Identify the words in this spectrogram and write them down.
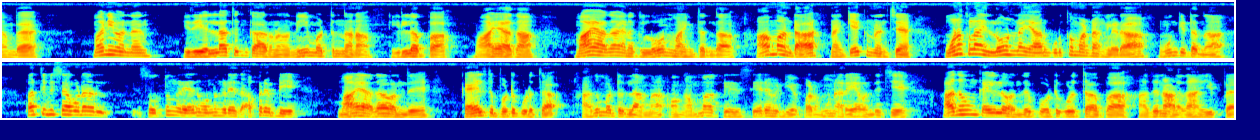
நம்ம மணிவண்ணன் இது எல்லாத்துக்கும் காரணம் நீ மட்டும்தானா? இல்லைப்பா மாயா தான் மாயா தான் எனக்கு லோன் வாங்கி தந்தா. ஆமாண்டா நான் கேட்கணும்னு நினச்சேன். உனக்கெல்லாம் லோன்லாம் யாரும் கொடுக்க மாட்டாங்களேடா. உங்ககிட்ட தான் பத்து பைசா கூட சொத்தும் கிடையாது ஒன்றும் கிடையாது. அப்புறம் எப்படி? மாயா தான் வந்து கையெழுத்து போட்டு கொடுத்தா. அது மட்டும் இல்லாமல் அவங்க அம்மாவுக்கு சேர வேண்டிய பணமும் நிறையா வந்துச்சு. அதுவும் கையில் வந்து போட்டு கொடுத்தாப்பா. அதனால தான் இப்போ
